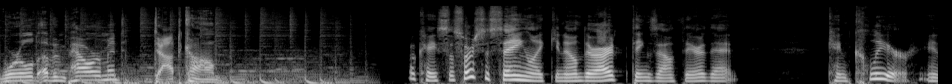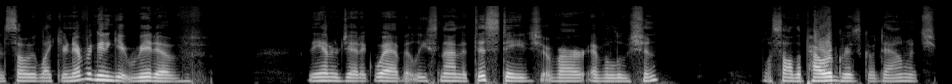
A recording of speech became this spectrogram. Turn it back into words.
worldofempowerment.com. Okay, so Source is saying, like, you know, there are things out there that can clear. And so, like, you're never going to get rid of the energetic web, at least not at this stage of our evolution. I saw the power grids go down, which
